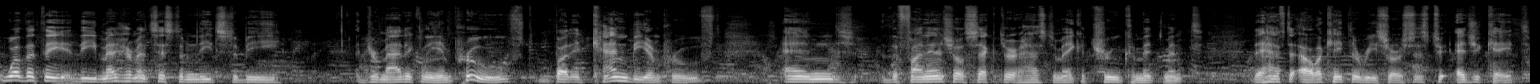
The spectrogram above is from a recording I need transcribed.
Well, that the, the measurement system needs to be dramatically improved, but it can be improved. And the financial sector has to make a true commitment. They have to allocate the resources to educate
